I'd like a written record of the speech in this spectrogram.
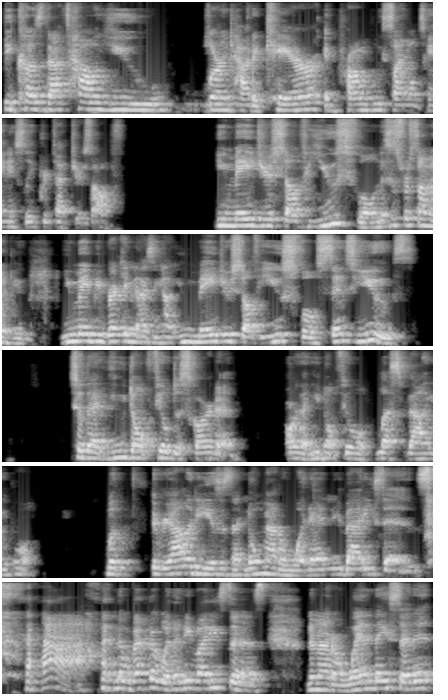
because that's how you learned how to care and probably simultaneously protect yourself. You made yourself useful. And this is for some of you. You may be recognizing how you made yourself useful since youth so that you don't feel discarded or that you don't feel less valuable. But the reality is, is that no matter what anybody says, no matter what anybody says, no matter when they said it,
